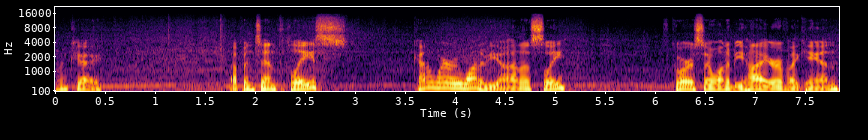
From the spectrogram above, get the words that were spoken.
Okay. Up in 10th place. Kind of where I want to be, honestly. Of course, I want to be higher if I can.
